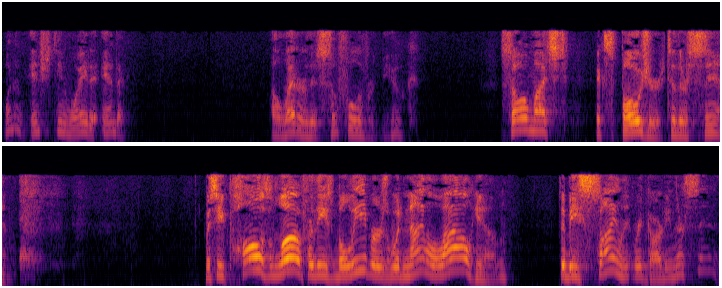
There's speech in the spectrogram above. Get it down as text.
What an interesting way to end a, a letter that's so full of rebuke. So much exposure to their sin. But see, Paul's love for these believers would not allow him to be silent regarding their sin.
